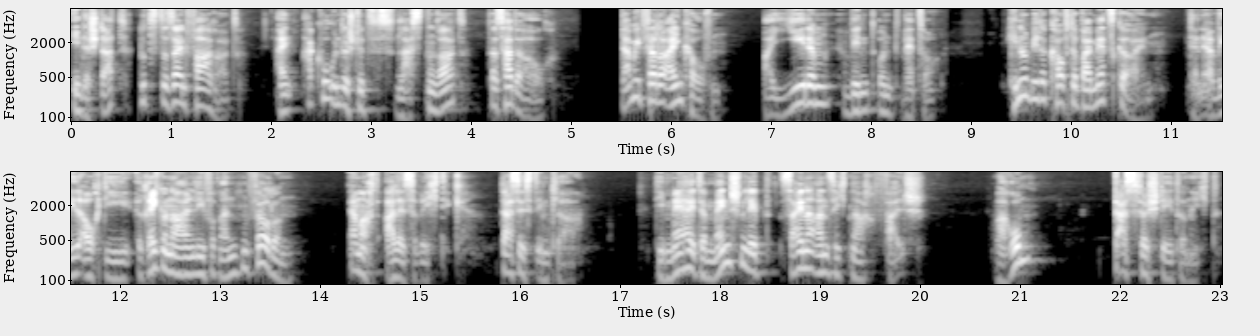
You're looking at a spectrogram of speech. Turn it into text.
In der Stadt nutzt er sein Fahrrad. Ein akkuunterstütztes Lastenrad, das hat er auch. Damit fährt er einkaufen. Bei jedem Wind und Wetter. Hin und wieder kauft er bei Metzger ein, denn er will auch die regionalen Lieferanten fördern. Er macht alles richtig. Das ist ihm klar. Die Mehrheit der Menschen lebt seiner Ansicht nach falsch. Warum? Das versteht er nicht.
